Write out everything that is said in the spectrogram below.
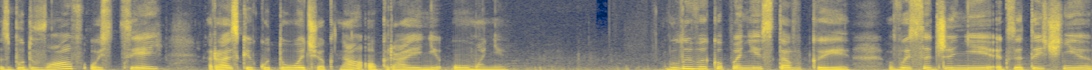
збудував ось цей райський куточок на окраїні Умані. Були викопані ставки, висаджені екзотичні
